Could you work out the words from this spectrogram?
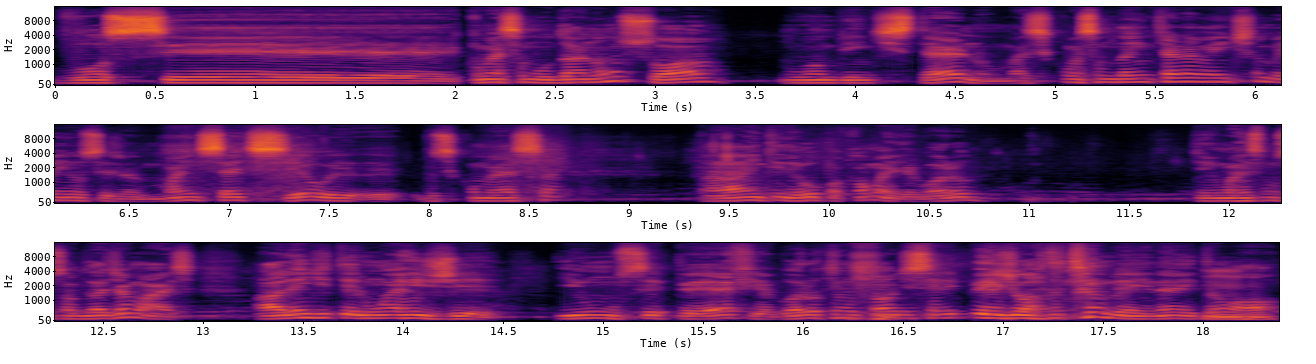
você começa a mudar não só no ambiente externo, mas começa a mudar internamente também. Ou seja, o mindset seu, você começa a entender, opa, calma aí, agora eu tenho uma responsabilidade a mais. Além de ter um RG e um CPF, agora eu tenho um tal de CNPJ também, né? Então, ó,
